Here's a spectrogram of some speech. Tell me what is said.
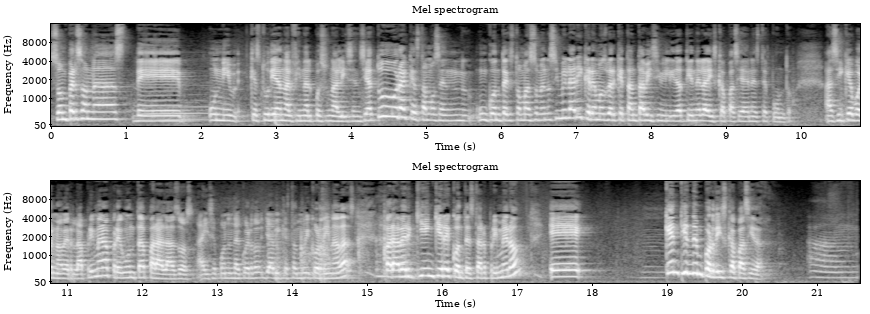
Son personas de que estudian al final pues una licenciatura, que estamos en un contexto más o menos similar y queremos ver qué tanta visibilidad tiene la discapacidad en este punto. Así que bueno, a ver, la primera pregunta para las dos, ahí se ponen de acuerdo, ya vi que están muy coordinadas, para ver quién quiere contestar primero. Eh, ¿Qué entienden por discapacidad? Am,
